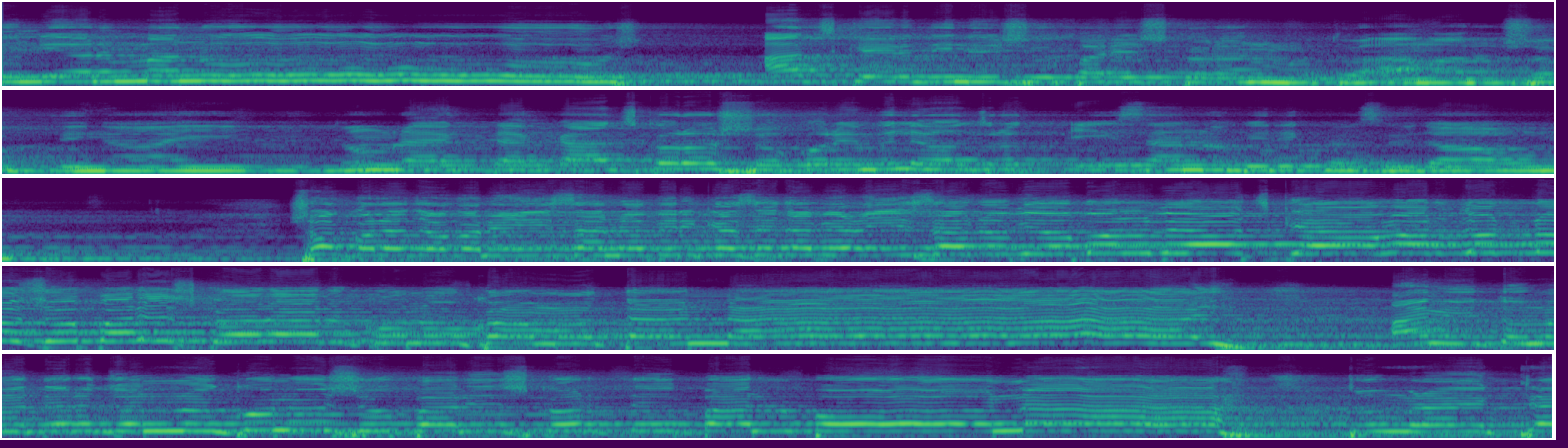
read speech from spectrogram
দুনিয়ার মানুষ, আজকের দিনে সুপারিশ করার মতো আমার শক্তি নাই। তোমরা একটা কাজ করো, সকলে মিলে হজরত ঈসা নবীর কাছে যাও। সকলে যখন ঈসা নবীর কাছে যাবে, ঈসা নবীও বলবে, আজকে আমার জন্য সুপারিশ করার কোনো ক্ষমতা নাই। আমি তোমাদের জন্য কোনো সুপারিশ করতে পারব না। তোমরা একটা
